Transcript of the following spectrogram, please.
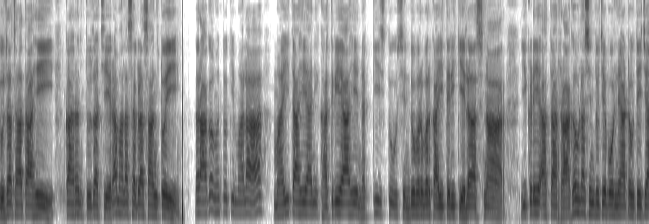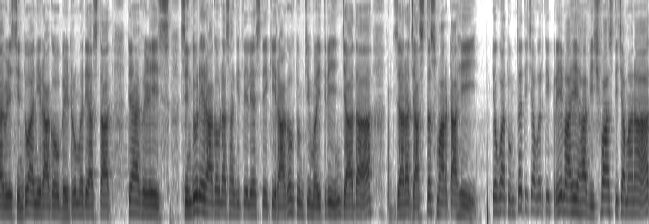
तुझाच हात आहे कारण तुझा चेहरा मला सगळा सांगतोय. राघव म्हणतो की मला माहीत आहे आणि खात्री आहे नक्कीच तू सिंधूबरोबर काहीतरी केलं असणार. इकडे आता राघवला सिंधूचे बोलणे आठवते. ज्यावेळेस सिंधू आणि राघव बेडरूममध्ये असतात त्यावेळेस सिंधूने राघवला सांगितलेले असते की राघव तुमची मैत्रीण जादा जरा जास्त स्मार्ट आहे. तेव्हा तुमचं तिच्यावरती प्रेम आहे. हा विश्वास तिच्या मनात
